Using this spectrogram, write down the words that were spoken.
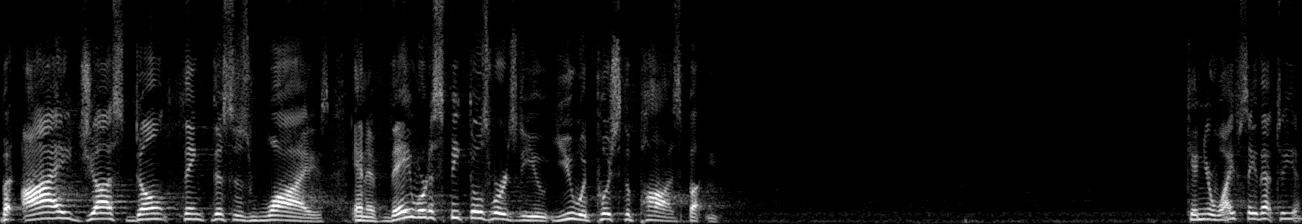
but I just don't think this is wise. And if they were to speak those words to you, you would push the pause button. Can your wife say that to you?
